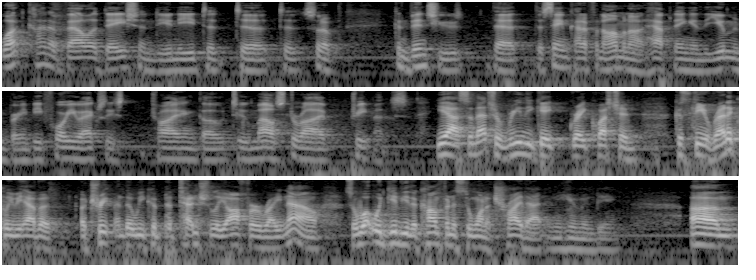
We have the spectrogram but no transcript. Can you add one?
what kind of validation do you need to, to, to sort of convince you that the same kind of phenomena happening in the human brain before you actually try and go to mouse-derived treatments? Yeah, so that's a really great, great question because theoretically we have a, a treatment that we could potentially offer right now. So what would give you the confidence to want to try that in a human being? Um,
